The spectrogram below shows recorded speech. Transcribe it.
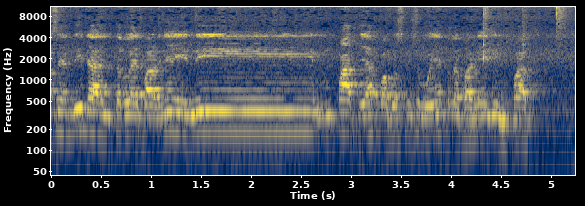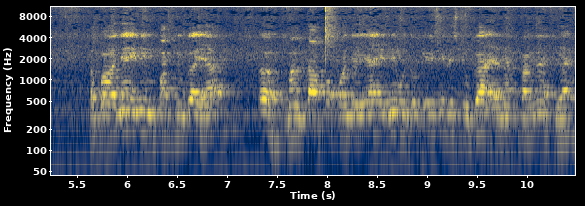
cm dan terlebarnya ini 4 ya Pak Bosku semuanya terlebarnya ini 4 tebalnya ini 4 juga ya. Eh mantap pokoknya ya ini untuk isi-isi juga enak banget ya.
